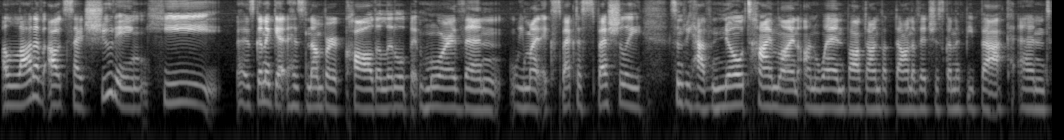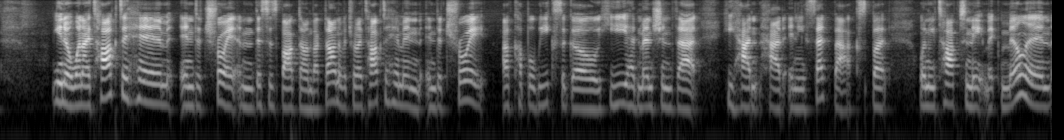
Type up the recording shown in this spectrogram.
a lot of outside shooting, he is going to get his number called a little bit more than we might expect, especially since we have no timeline on when Bogdan Bogdanovic is going to be back. And, you know, when I talked to him in Detroit, and this is Bogdan Bogdanovic, when I talked to him in, in Detroit a couple weeks ago, he had mentioned that he hadn't had any setbacks. But when we talked to Nate McMillan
